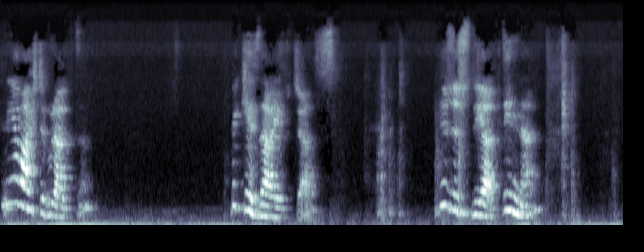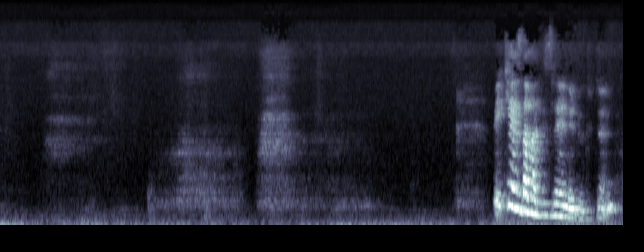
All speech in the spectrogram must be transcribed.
Şimdi yavaşça bıraktın. Bir kez daha yapacağız. Yüzüstü yat, dinlen. Bir kez daha dizlerini büktün.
